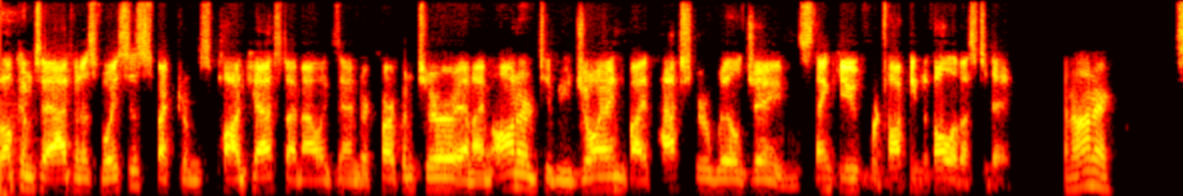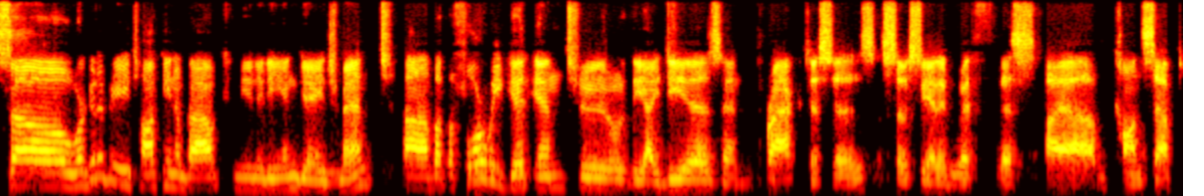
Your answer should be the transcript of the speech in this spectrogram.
Welcome to Adventist Voices, Spectrum's podcast. I'm Alexander Carpenter, and I'm honored to be joined by Pastor Will James. Thank you for talking with all of us today. An honor. So, we're going to be talking about community engagement. Uh, but before we get into the ideas and practices associated with this uh, concept,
